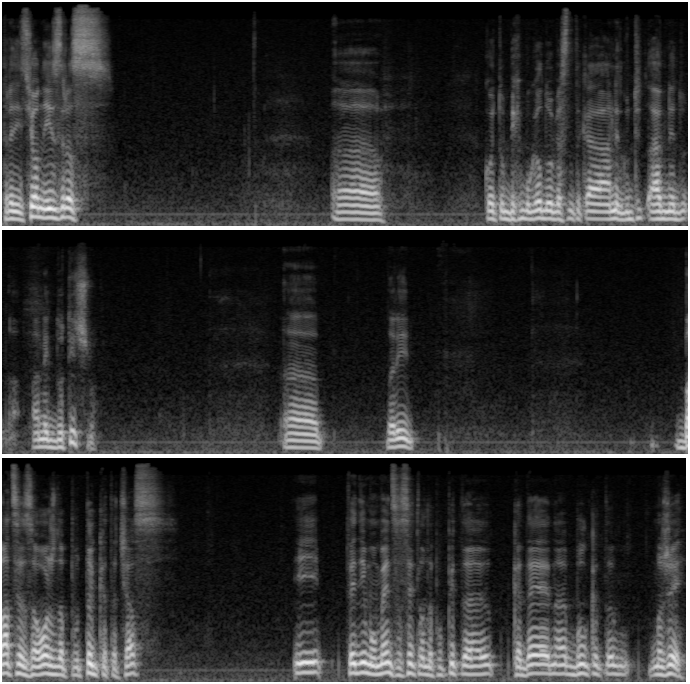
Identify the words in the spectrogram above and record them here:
традиционен израз, а, който бих могъл да обясня така анекдоти, анекдо- анекдотично. А, дали, баца заложда по тънката част и в един момент се сетил да попита къде е на булката мъже.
